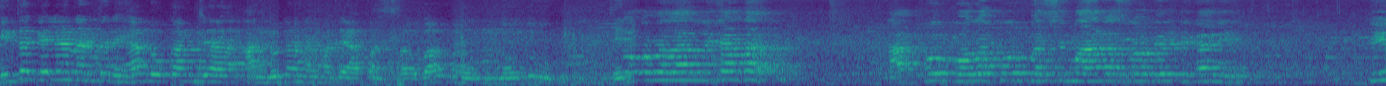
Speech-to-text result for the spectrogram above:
तिथं गेल्यानंतर ह्या लोकांच्या आंदोलनामध्ये आपण सहभाग नोंद- नोंदवू. मला विचारतात. नागपूर कोल्हापूर पश्चिम महाराष्ट्र वगैरे ठिकाणी की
